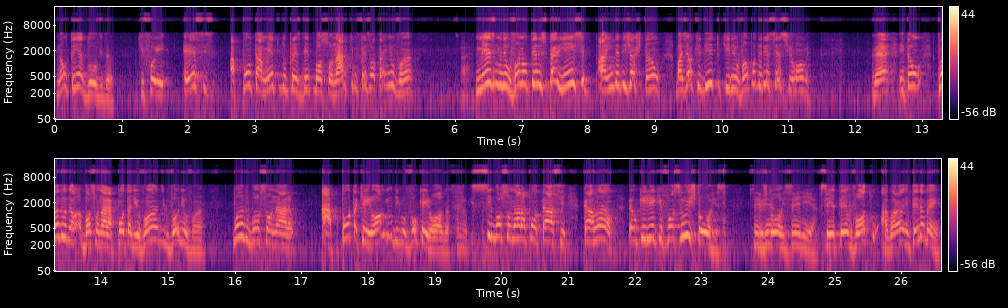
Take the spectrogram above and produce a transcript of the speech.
não tenha dúvida que foi esse apontamento do presidente Bolsonaro que me fez votar em Nilvan. Mesmo Nilvan não tendo experiência ainda de gestão. Mas eu acredito que Nilvan poderia ser esse homem. Né? Então, quando Bolsonaro aponta Nilvan, eu digo, vou Nilvan. Quando Bolsonaro aponta Queiroga, eu digo, vou Queiroga. Não... Se Bolsonaro apontasse, Carlão, eu queria que fosse Luiz Torres. Seria, Luiz Torres. Seria. Você ia ter o voto, agora entenda bem.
